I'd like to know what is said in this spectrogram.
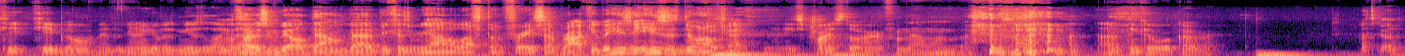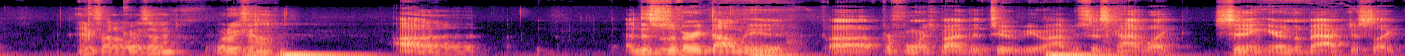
keep keep going if you're gonna give us music like I that. I thought he was gonna be all down bad because Rihanna left him for ASAP Rocky, but he's he's just doing okay. He's probably still hurt from that one, but I, I think he'll recover. That's good. Any final words, Evan? What are we feeling? Uh, this was a very dominated uh, performance by the two of you. I was just kind of like sitting here in the back, just like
